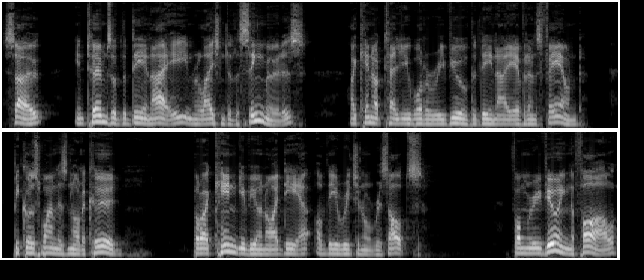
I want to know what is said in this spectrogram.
So, in terms of the DNA in relation to the Singh murders, I cannot tell you what a review of the DNA evidence found because one has not occurred, but I can give you an idea of the original results. From reviewing the file,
